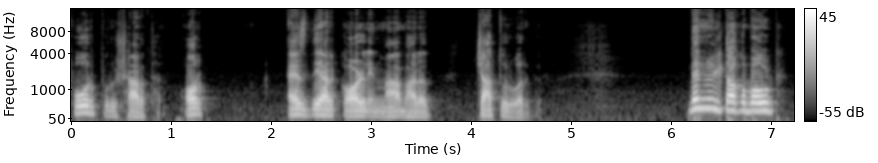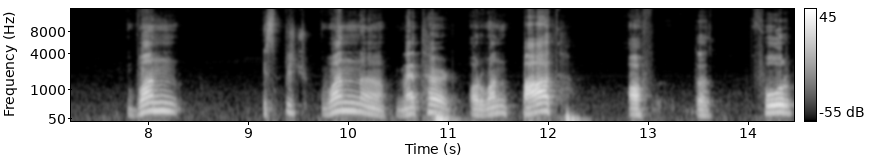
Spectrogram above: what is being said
4 Purushartha or as they are called in Mahabharata Chaturvarga. Then we will talk about one, speech, one uh, method or one path of the 4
